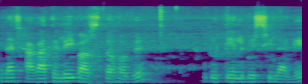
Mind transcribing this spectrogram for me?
এটা ছাকা তেলেই ভাজতে হবে, একটু তেল বেশি লাগে।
